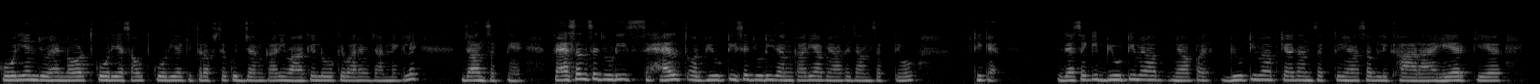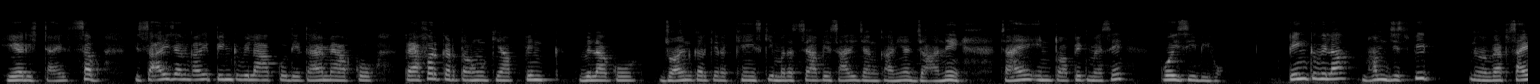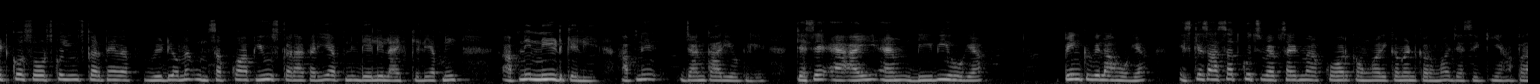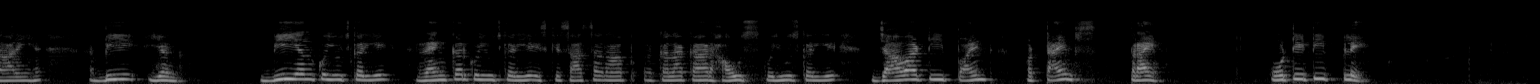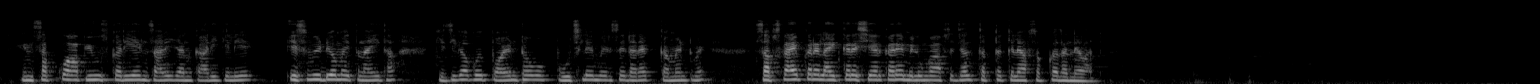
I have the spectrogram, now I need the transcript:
Korean जो है नॉर्थ कोरिया साउथ कोरिया की तरफ़ से कुछ जानकारी वहाँ के लोगों के बारे में जानने के लिए जान सकते हैं। फ़ैशन से जुड़ी हेल्थ और ब्यूटी से जुड़ी जानकारी आप यहाँ से जान सकते हो। ठीक है? जैसे कि ब्यूटी में आप यहाँ पर ब्यूटी में आप क्या जान सकते हो? यहाँ सब लिखा आ रहा है हेयर केयर हेयर स्टाइल सब। ये सारी जानकारी पिंक विला आपको देता है। मैं आपको प्रेफर करता हूँ कि आप पिंक विला को ज्वाइन करके रखें। इसकी मदद से आप ये सारी जानकारियाँ जानें, चाहे इन टॉपिक में से कोई सी भी हो। पिंक विला हम जिस भी वेबसाइट को सोर्स को यूज़ करते हैं वीडियो में, उन सबको आप यूज़ करा करिए अपनी डेली लाइफ के लिए, अपनी अपनी नीड के लिए, अपने जानकारियों के लिए। जैसे आई एम डी बी हो गया पिंक विला हो गया, इसके साथ साथ कुछ वेबसाइट में आपको और कहूँगा रिकमेंड करूँगा, जैसे कि यहाँ पर आ रही हैं। बी यंग बी यंग को यूज़ करिए रैंकर को यूज़ करिए, इसके साथ साथ आप कलाकार हाउस को यूज़ करिए जावा टी पॉइंट और Times Prime O T T play इन सबको आप यूज़ करिए इन सारी जानकारी के लिए। इस वीडियो में इतना ही था। किसी का कोई पॉइंट हो, वो पूछ ले मेरे से डायरेक्ट कमेंट में। सब्सक्राइब करें लाइक करें शेयर करें। मिलूँगा आपसे जल्द, तब तक के लिए आप सबका धन्यवाद।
